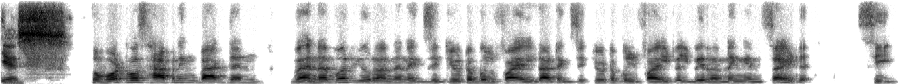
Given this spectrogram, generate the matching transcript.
Yes. So what was happening back then? Whenever you run an executable file, that executable file will be running inside C.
